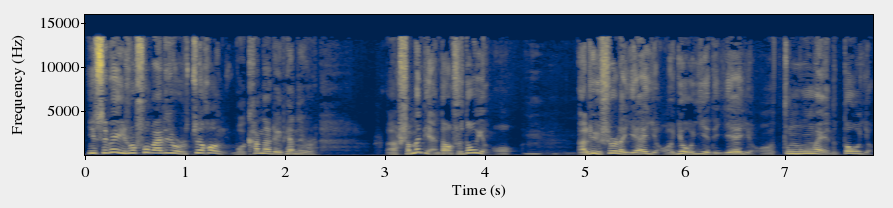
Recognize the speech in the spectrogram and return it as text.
你随便一说，说白了就是最后我看到这个片子就是，呃，什么点倒是都有，嗯。啊，律师的也有，右翼的也有，中东卫的都有，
